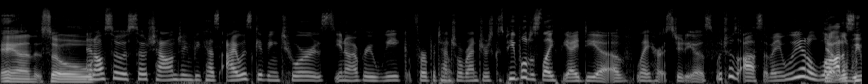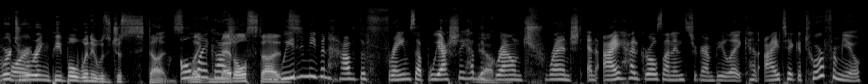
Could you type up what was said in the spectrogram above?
And so Mm-hmm. And also, it was so challenging because I was giving tours, you know, every week for potential renters because people just like the idea of Lightheart Studios, which was awesome. I mean, we had a yeah, lot of we were touring people when it was just studs, Oh like my gosh, metal studs. We didn't even have the frames up. We actually had the Yeah. ground trenched, and I had girls on Instagram be like, "Can I take a tour from you?"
